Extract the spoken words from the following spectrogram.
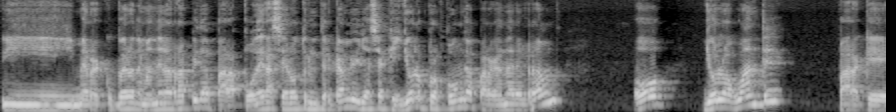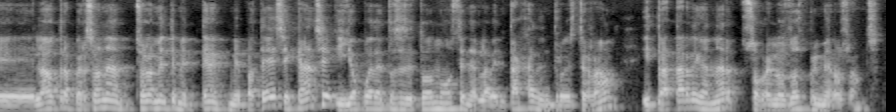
y me recupero de manera rápida para poder hacer otro intercambio, ya sea que yo lo proponga para ganar el round o yo lo aguante para que la otra persona solamente me, me patee, se canse y yo pueda entonces de todos modos tener la ventaja dentro de este round y tratar de ganar sobre los dos primeros rounds.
